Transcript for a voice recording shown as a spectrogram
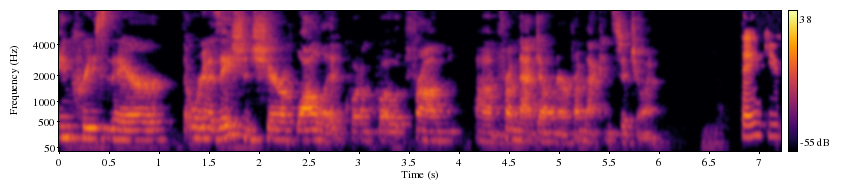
increase their the organization's share of wallet quote unquote from um, from that donor from that constituent. Thank you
